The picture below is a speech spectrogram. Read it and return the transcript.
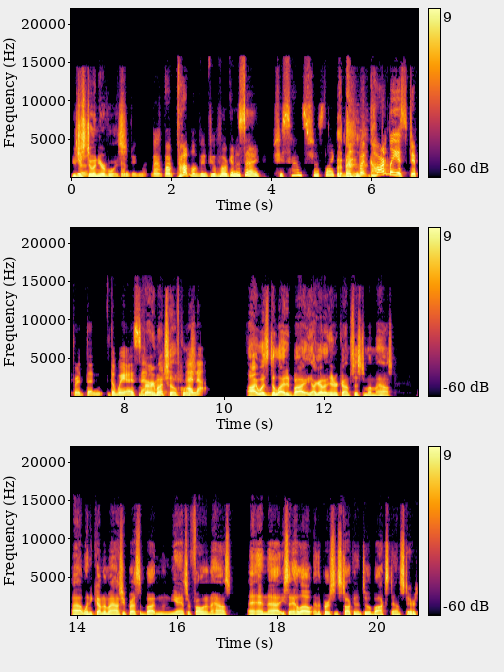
You're just doing your voice. I'm doing my, but, but probably people are going to say she sounds just like, but but hardly is different than the way I sound. Very much so, of course. And uh, I was delighted by. I got an intercom system on my house. Uh, when you come to my house, you press a button and you answer phone in the house, a- and uh, you say hello, and the person's talking into a box downstairs.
